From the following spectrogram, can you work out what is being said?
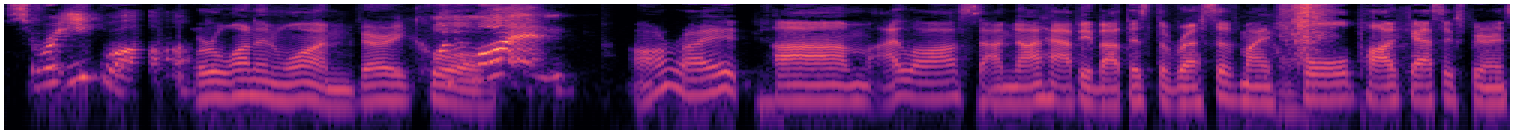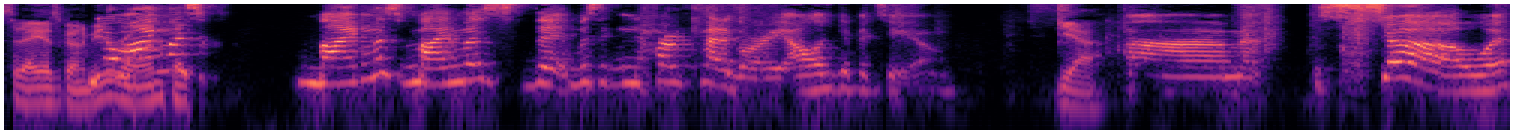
So we're equal. We're one and one. Very cool. One one. All right. Um, I lost. I'm not happy about this. The rest of my whole podcast experience today is going to be No, mine was mine was mine was the, it was in hard category. I'll give it to you. yeah. Um. So,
